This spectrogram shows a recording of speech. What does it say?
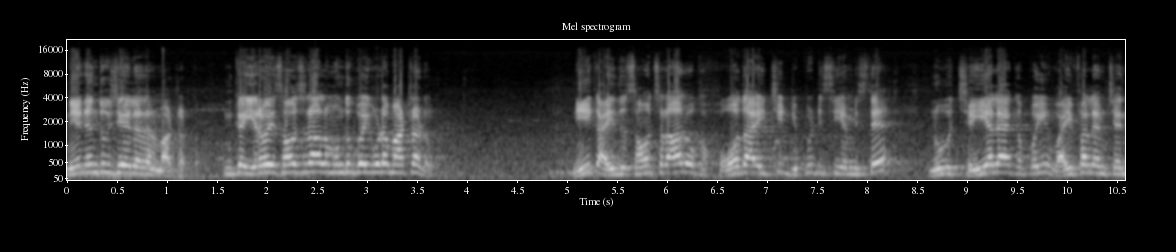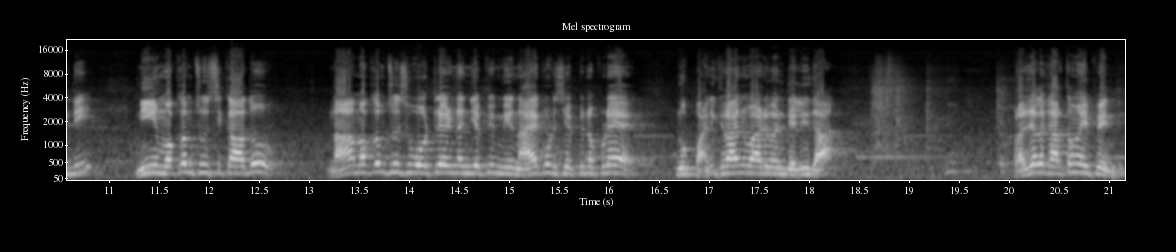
నేను ఎందుకు చేయలేదని మాట్లాడతావు? ఇంకా ఇరవై సంవత్సరాల ముందుకు పోయి కూడా మాట్లాడు. నీకు ఐదు సంవత్సరాలు ఒక హోదా ఇచ్చి డిప్యూటీ సీఎం ఇస్తే నువ్వు చెయ్యలేకపోయి వైఫల్యం చెంది నీ ముఖం చూసి కాదు నా ముఖం చూసి ఓట్లేయండి అని చెప్పి మీ నాయకుడు చెప్పినప్పుడే నువ్వు పనికిరాని వాడివని తెలీదా? ప్రజలకు అర్థమైపోయింది.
